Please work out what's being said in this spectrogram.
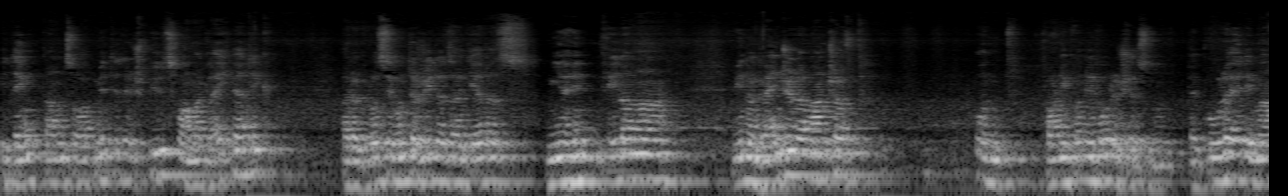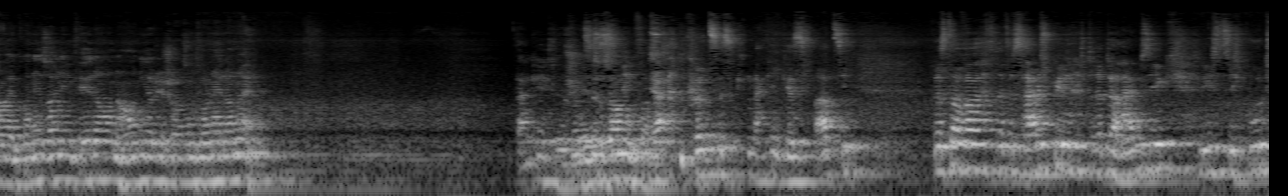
Ich denke dann so ab Mitte des Spiels waren wir gleichwertig. Aber der große Unterschied ist halt der, dass wir hinten Fehler machen, wie in einer Kleinschüler Und vorne keine Tore schießen. Bei Pule, die machen keine solchen Fehler und hauen ihre Chancen vorne dann rein. Danke. Schön zusammengefasst. Ja, kurzes, knackiges Fazit. Christopher, drittes Heimspiel, dritter Heimsieg, liest sich gut,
